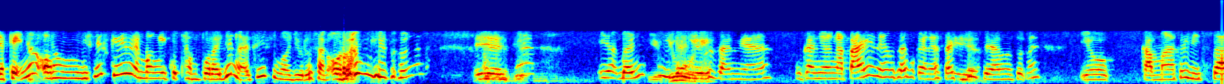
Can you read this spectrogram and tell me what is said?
Ya kayaknya orang bisnis kayak emang ikut campur aja nggak sih semua jurusan orang gitu kan? Iya Maksudnya, ya banyak sih kan jurusannya. Bukannya ngatain ya maksudnya bukannya seksis ya maksudnya yo kamu sih bisa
